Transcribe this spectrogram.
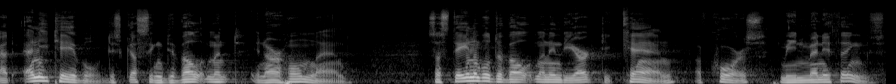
at any table discussing development in our homeland. Sustainable development in the Arctic can, of course, mean many things.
